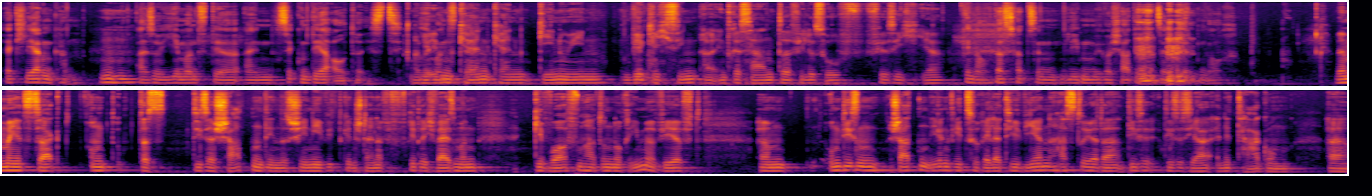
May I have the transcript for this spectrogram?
erklären kann. Mhm. Also jemand, der ein Sekundärautor ist. Aber jemand, eben kein, kein genuin, wirklich genau. sinn, äh, interessanter Philosoph für sich. Ja. Genau, das hat sein Leben überschattet und sein Wirken auch. Wenn man jetzt sagt, und das dieser Schatten, den das Genie Wittgensteiner Friedrich Weismann geworfen hat und noch immer wirft, ähm, um diesen Schatten irgendwie zu relativieren, hast du ja da diese, dieses Jahr eine Tagung äh,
